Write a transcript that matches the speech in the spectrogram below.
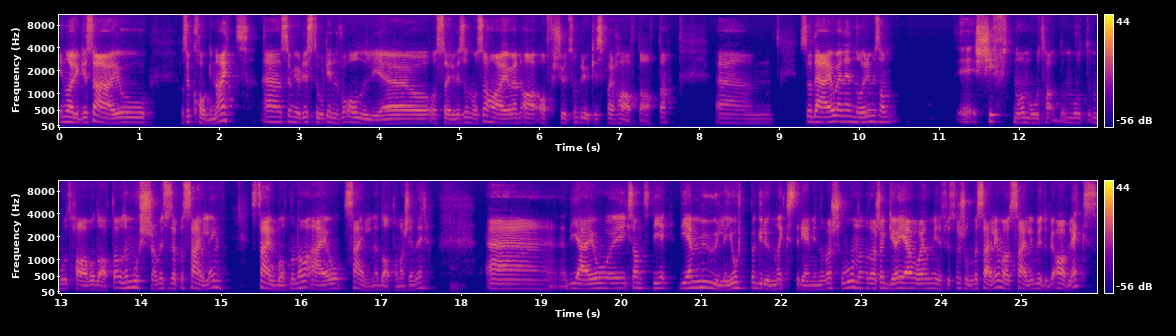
i Norge så er jo også Cognite, eh, som gjør det stort innenfor olje og, og service, som også har jo en offshoot som brukes for havdata. Um, så det er jo en enorm sånn eh, skift nå mot, mot, mot hav og data. Og det morsomme hvis du ser på seiling, Seilbåtene nå er jo seilende datamaskiner. Eh, de er jo ikke sant, de, de er muliggjort pga. ekstrem innovasjon. og det er så gøy, jeg var En av mine frustrasjoner med seiling var at seiling begynte å bli avleks.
